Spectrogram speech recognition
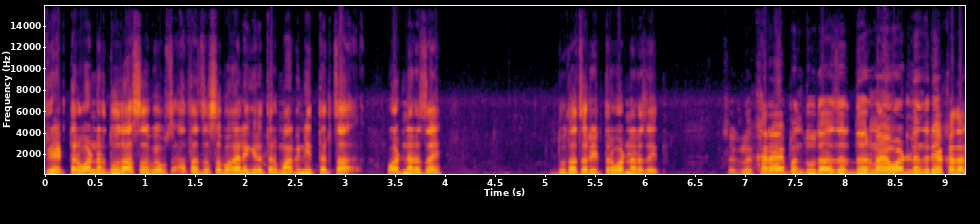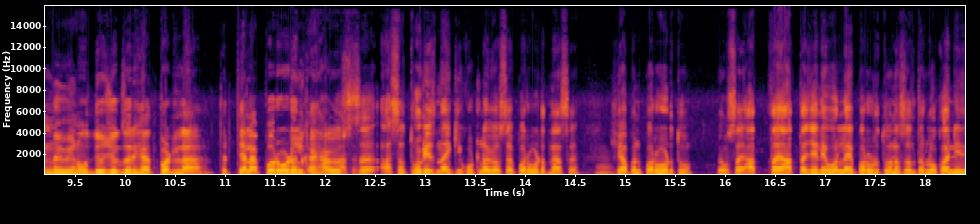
रेट तर वाढणार. दूध असं व्यवसाय आता जसं बघायला गेलं तर मागणी तर चा वाढणारच आहे. दुधाचा रेट तर वाढणारच आहेत. सगळं खरं आहे पण दुधाचा जर दर नाही वाढलं जर एखादा नवीन उद्योजक जर ह्यात पडला तर त्याला परवडेल काय हा व्यवसाय? असं असं थोडीच नाही की कुठला व्यवसाय परवडत नाही असं. हे. आपण परवडतो. व्यवसाय आत्ता आत्ताच्या लेवललाही परवडतो. नसेल तर लोकांनी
